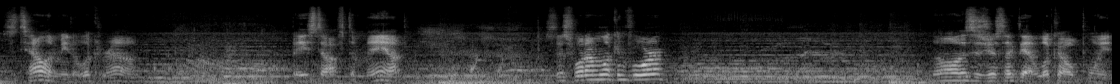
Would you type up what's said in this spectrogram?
It's telling me to look around. Based off the map. Is this what I'm looking for? No, this is just like that lookout point.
